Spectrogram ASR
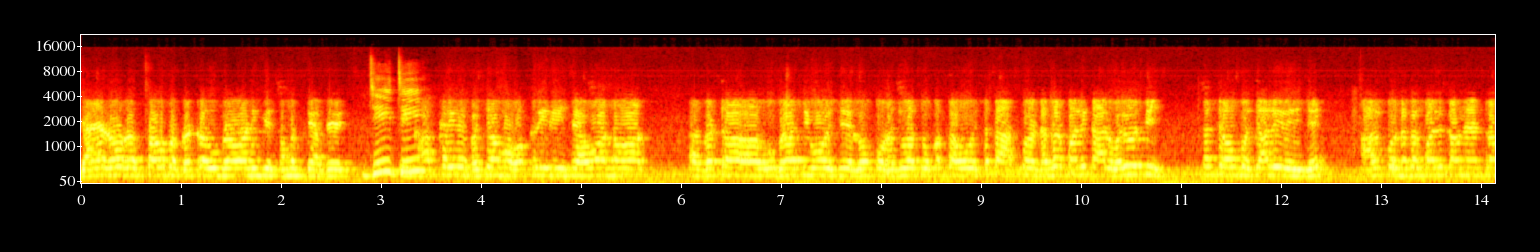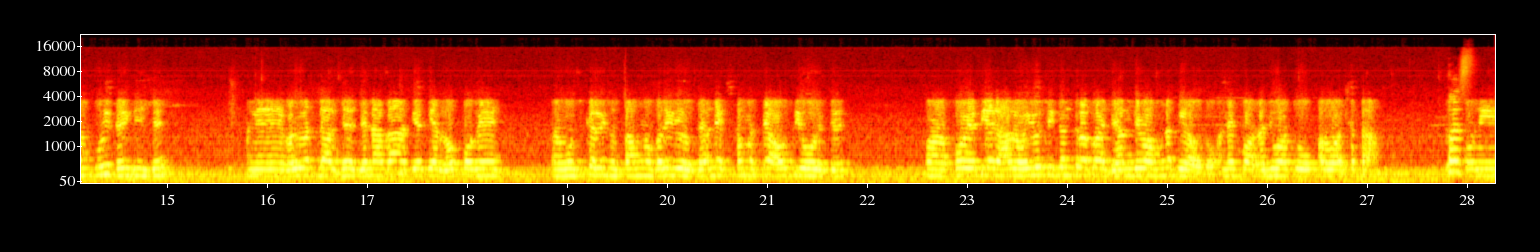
જાહેર રોડ રસ્તા ઉપર ગટર ઉભરાવાની જે સમસ્યા છે જી જી. ખાસ કરીને ભચાઉમાં વકરી રહી છે. અવારનવાર ગટર ઉભરાતી હોય છે લોકો રજૂઆતો કરતા હોય છતાં કોઈ નગરપાલિકા હાલ વહીવટી તંત્ર ઉપર ચાલી રહી છે. હાલ કોઈ નગરપાલિકાને ટ્રમ પૂરી થઈ ગઈ છે. અને વહીવટદાર છે જેના કારણે ત્યાં લોકોને મુશ્કેલીનો સામનો કરી રહ્યો છે. અનેક સમસ્યા આવતી હોય છે. પણ કોઈ અત્યારે હાલ વહીવટી તંત્ર પર ધ્યાન દેવામાં નથી આવતો. અને રજૂઆતો કરવા છતાં લોકોની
